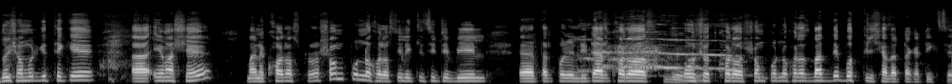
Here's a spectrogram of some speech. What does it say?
দুই মুরগির থেকে এ মাসে মানে খরচ খরচ সম্পূর্ণ খরচ ইলেকট্রিসিটি বিল তারপরে লিটার খরচ ঔষধ খরচ সম্পূর্ণ খরচ বাদ দিয়ে বত্রিশ হাজার টাকা টিকছে।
